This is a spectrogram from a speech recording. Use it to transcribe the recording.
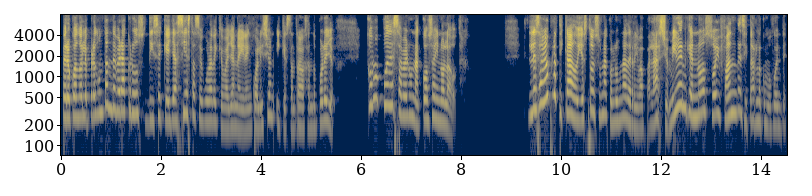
Pero cuando le preguntan de Veracruz, dice que ella sí está segura de que vayan a ir en coalición y que están trabajando por ello. ¿Cómo puedes saber una cosa y no la otra? Les había platicado, y esto es una columna de Riva Palacio. Miren que no soy fan de citarlo como fuente,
